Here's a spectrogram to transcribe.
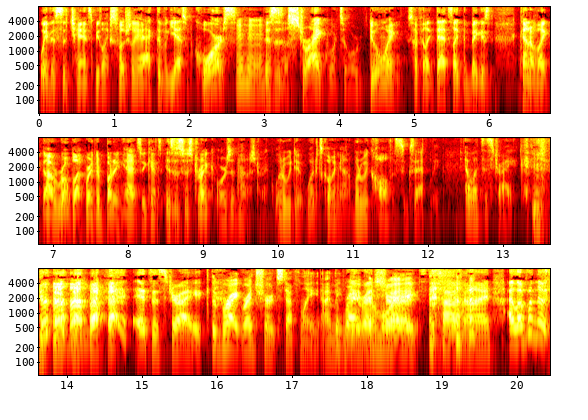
wait, this is a chance to be like socially active. Yes, of course. Mm-hmm. This is a strike. That's what we're doing. So I feel like that's like the biggest kind of like uh, roadblock where they're butting heads against. Is this a strike or is it not a strike? What do we do? What is going on? What do we call this exactly? Oh, it's a strike. it's a strike. The bright red shirts, definitely. I mean, bright gave red them away. shirts, the cloud nine. I love when the,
